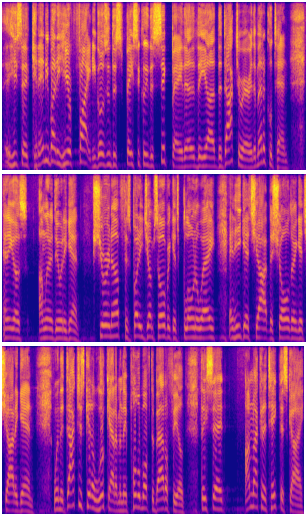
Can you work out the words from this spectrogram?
he said, "Can anybody here fight?" He goes into basically the sick bay, the the uh, the doctor area, the medical tent, and he goes, "I'm going to do it again." Sure enough, his buddy jumps over, gets blown away, and he gets shot in the shoulder and gets shot again. When the doctors get a look at him and they pull him off the battlefield, they said. I'm not going to take this guy.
